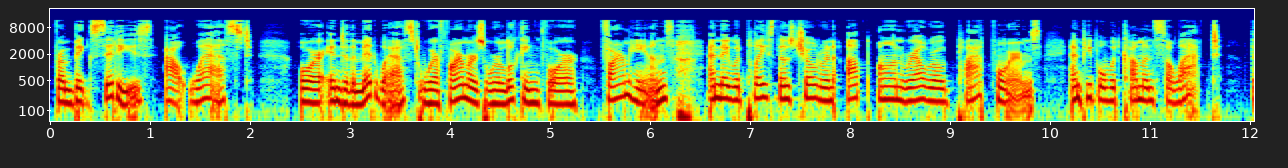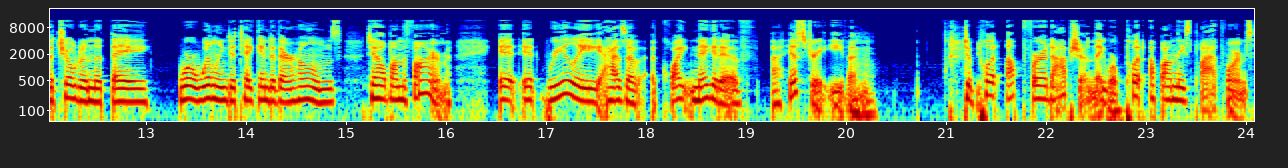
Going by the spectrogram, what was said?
from big cities out west or into the Midwest where farmers were looking for farmhands and they would place those children up on railroad platforms and people would come and select the children that they were willing to take into their homes to help on the farm. It it really has a, a quite negative uh, history even. To put up for adoption. They were put up on these platforms.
